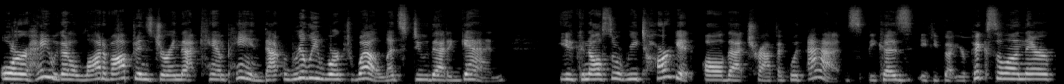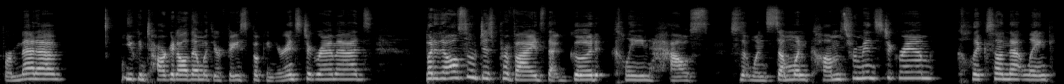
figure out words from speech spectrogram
Or, hey, we got a lot of opt ins during that campaign. That really worked well. Let's do that again. You can also retarget all that traffic with ads because if you've got your pixel on there for Meta, you can target all them with your Facebook and your Instagram ads. But it also just provides that good, clean house so that when someone comes from Instagram, clicks on that link,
